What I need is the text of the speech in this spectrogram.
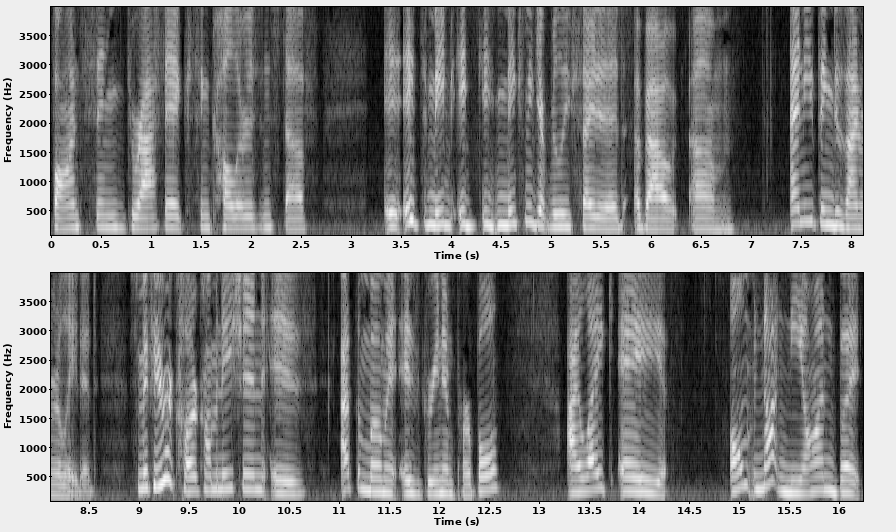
fonts and graphics and colors and stuff, it, it's made it, it makes me get really excited about um, anything design related. So my favorite color combination is at the moment is green and purple. I like a um, not neon but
